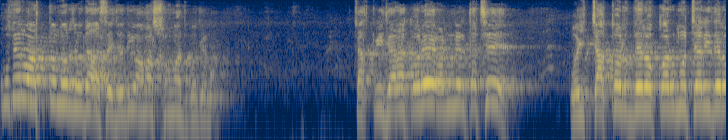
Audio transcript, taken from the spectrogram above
ওদেরও আত্মমর্যাদা আছে, যদিও আমার সমাজ বোঝে না। চাকরি যারা করে অন্যের কাছে ওই চাকরদেরও কর্মচারীদেরও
